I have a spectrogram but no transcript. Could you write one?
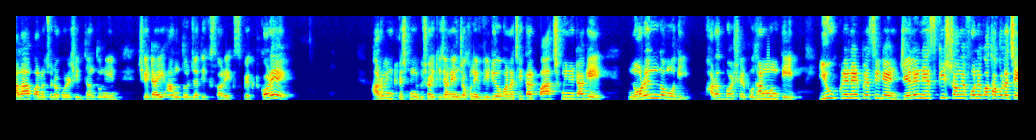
আলাপ আলোচনা করে সিদ্ধান্ত নিন, সেটাই আন্তর্জাতিক স্তর এক্সপেক্ট করে। আরও ইন্টারেস্টিং বিষয় কি জানেন, যখন এই ভিডিও বানাচ্ছি, তার পাঁচ মিনিট আগে নরেন্দ্র মোদী, ভারতবর্ষের প্রধানমন্ত্রী, ইউক্রেনের প্রেসিডেন্ট জেলেনেস্কির সঙ্গে ফোনে কথা বলেছে।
